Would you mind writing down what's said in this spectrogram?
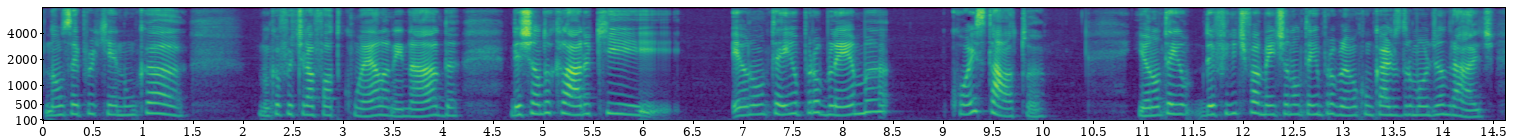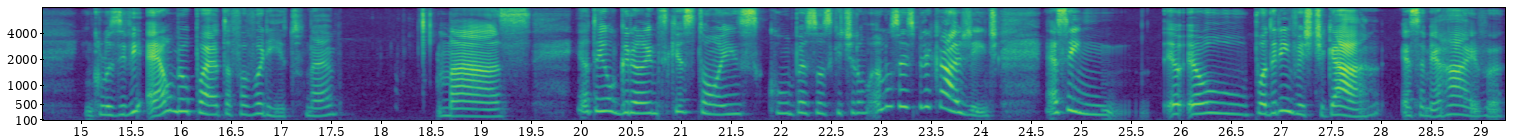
não sei porquê, nunca. Nunca fui tirar foto com ela nem nada. Deixando claro que eu não tenho problema com a estátua. E eu não tenho, definitivamente, eu não tenho problema com Carlos Drummond de Andrade. Inclusive, é o meu poeta favorito, né? Mas eu tenho grandes questões com pessoas que tiram. Eu não sei explicar, gente. É assim, eu, eu poderia investigar essa minha raiva?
